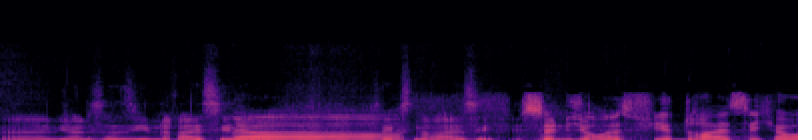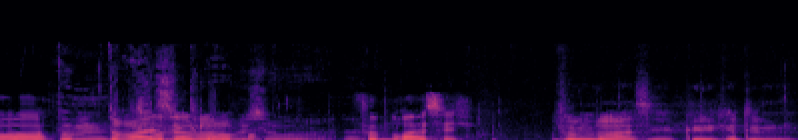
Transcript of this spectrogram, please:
äh, wie alt ist er, 37 ja, 36? Ist er nicht aus 34, aber 35 glaube ich sogar. Ne? 35? 35, okay, ich hätte ihn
